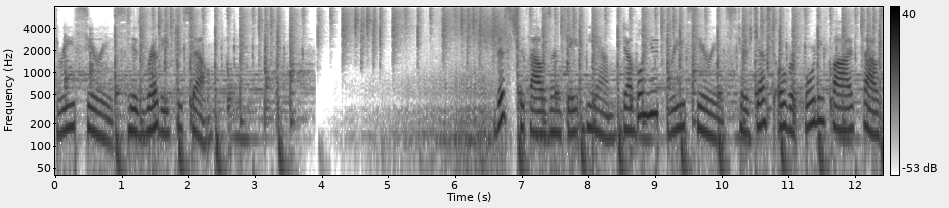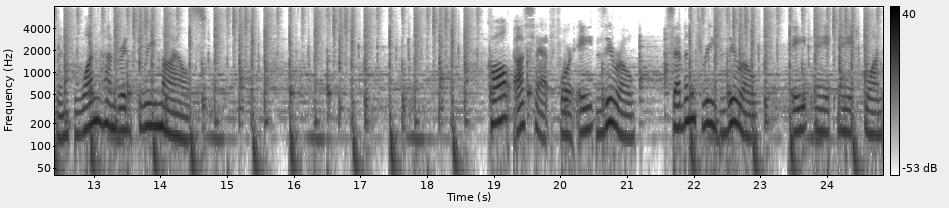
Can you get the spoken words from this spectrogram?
3 Series is ready to sell. This 2008 BMW 3 Series has just over 45,103 miles. Call us at 480-730-8881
